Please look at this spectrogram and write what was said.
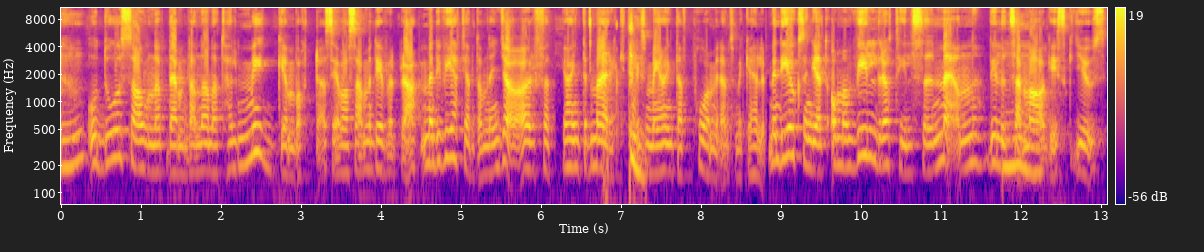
Mm. Och då sa hon att den bland annat höll myggen borta. Så jag var så här, men det är väl bra. Men det vet jag inte om den gör. För jag har inte märkt det liksom. Men jag har inte haft på mig den så mycket heller. Men det är också en grej att om man vill dra till sig män. Det är lite så här magisk ljus.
